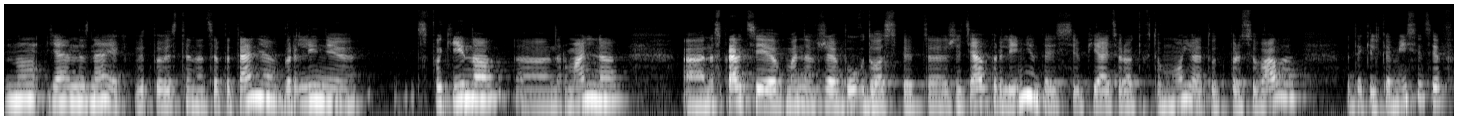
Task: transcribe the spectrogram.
ну, я не знаю, як відповісти на це питання. В Берліні спокійно, е, нормально. Е, насправді в мене вже був досвід е, життя в Берліні десь 5 років тому. Я тут працювала декілька місяців.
